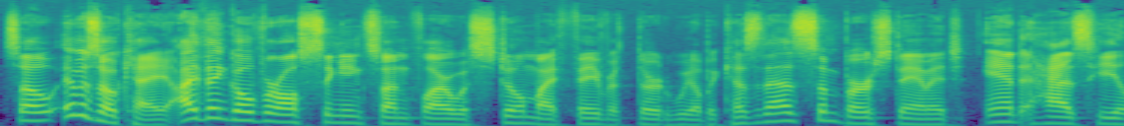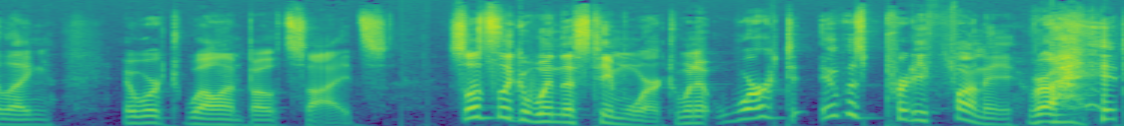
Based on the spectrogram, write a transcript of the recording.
So it was okay. I think overall Singing Sunflower was still my favorite third wheel because it has some burst damage and it has healing. It worked well on both sides. So let's look at when this team worked. When it worked, it was pretty funny, right?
